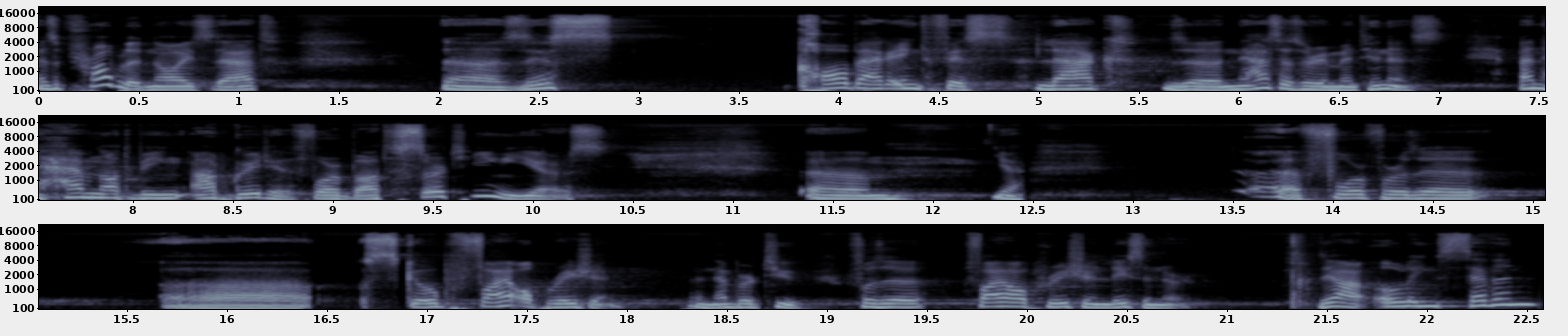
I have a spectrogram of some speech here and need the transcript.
And the problem now is that uh, this callback interface lacks the necessary maintenance and have not been upgraded for about 13 years. Um, yeah. Uh, for for the uh, scope file operation, uh, number two, for the file operation listener, there are only seven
